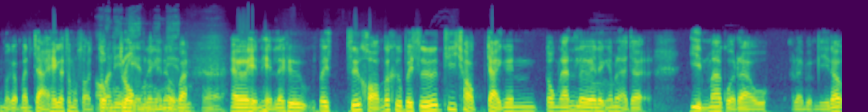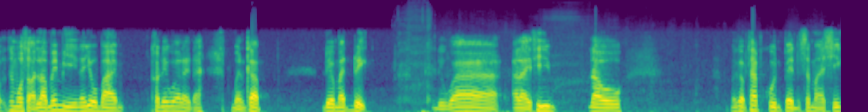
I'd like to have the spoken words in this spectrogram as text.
เหมือนกับมันจ่ายให้กับสโมสรอ๋อตรงอันนี้ตรงเห็นอะไรเงี้ยเห็นึนกออกปะเห็นอ่าเออเห็นเห็นเลยคือ ไปซื้อของก็คือไปซื้อที่ shop จ่ายเงินตรงนั้นเลยอะไรเงี้ยมันอาจจะอินมากกว่าเราอะไรแบบนี้ แล้วสโมสรเราไม่มีนโยบายเขาเรียกว่าอะไรนะ เหมือนกับเรอัลมาดริดหรือว่าอะไรที่เรา เหมือนกับถ้าคุณเป็นสมาชิก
